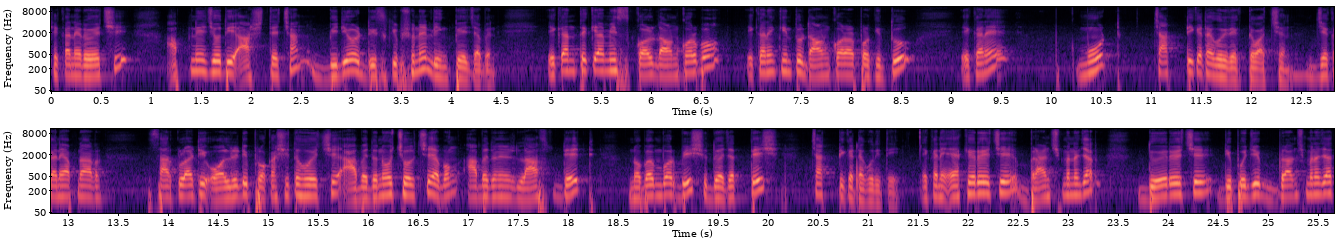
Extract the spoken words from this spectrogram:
সেখানে রয়েছি। আপনি যদি আসতে চান, ভিডিওর ডিসক্রিপশনে লিঙ্ক পেয়ে যাবেন। এখান থেকে আমি স্কল ডাউন করব। এখানে কিন্তু ডাউন করার পর কিন্তু এখানে মোট চারটি ক্যাটাগরি দেখতে পাচ্ছেন, যেখানে আপনার সার্কুলারটি অলরেডি প্রকাশিত হয়েছে, আবেদনও চলছে এবং আবেদনের লাস্ট ডেট নভেম্বর বিশ দু হাজার তেইশ চারটি ক্যাটাগরিতে এখানে একে রয়েছে ব্রাঞ্চ ম্যানেজার দুয়ে রয়েছে ডিপোজিট ব্রাঞ্চ ম্যানেজার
